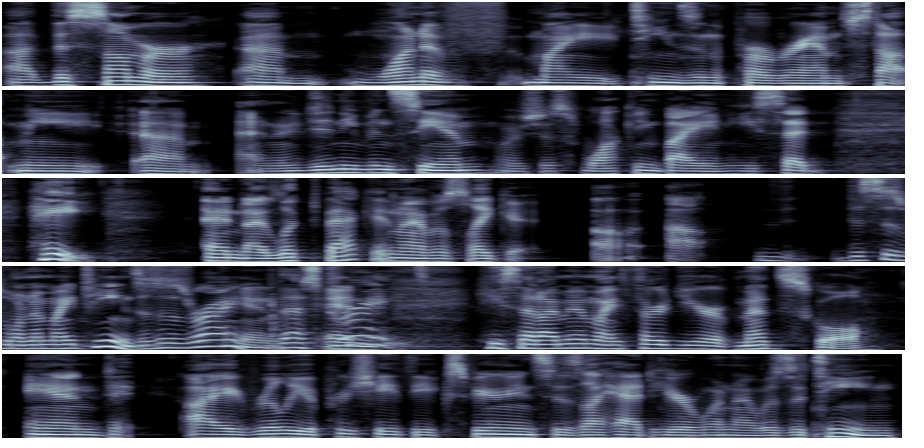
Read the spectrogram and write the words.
uh, this summer, um, one of my teens in the program stopped me, um, and I didn't even see him. I was just walking by, and he said, "Hey," and I looked back, and I was like, uh, uh, this is one of my teens. This is Ryan. That's And great. he said, I'm in my third year of med school and I really appreciate the experiences I had here when I was a teen.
